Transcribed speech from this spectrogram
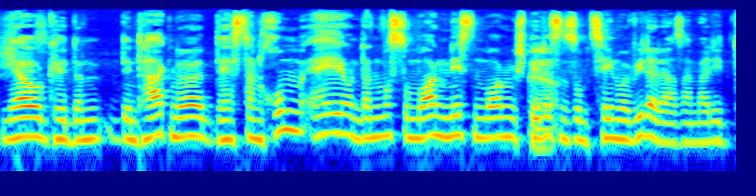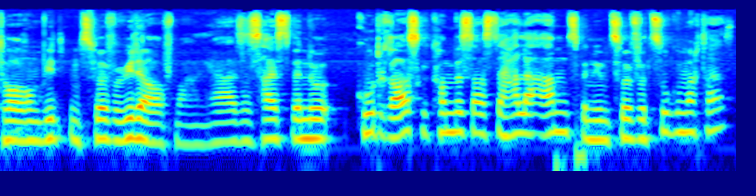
Ja, okay, dann den Tag, ne, der ist dann rum, ey, und dann musst du morgen, nächsten Morgen spätestens um 10 Uhr wieder da sein, weil die Tore um, um 12 Uhr wieder aufmachen. Ja, also das heißt, wenn du gut rausgekommen bist aus der Halle abends, wenn du um 12 Uhr zugemacht hast,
